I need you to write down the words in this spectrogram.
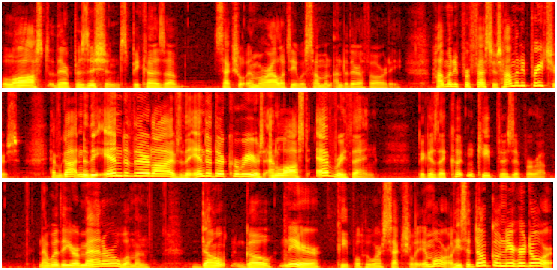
lost their positions because of sexual immorality with someone under their authority? How many professors, how many preachers have gotten to the end of their lives, the end of their careers, and lost everything because they couldn't keep their zipper up? Now, whether you're a man or a woman, don't go near people who are sexually immoral. He said, Don't go near her door.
